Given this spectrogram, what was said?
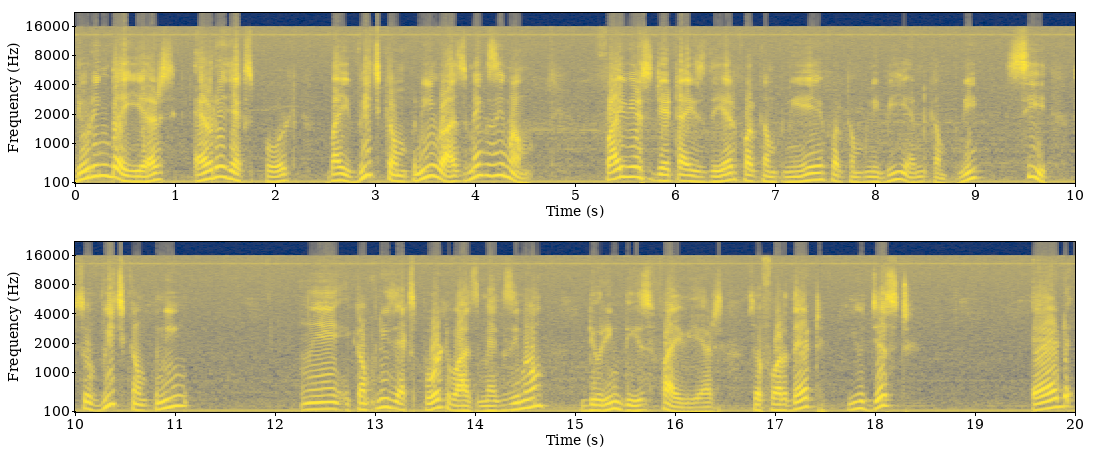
During the years average export by which company was maximum? 5 years data is there for company A for company B and company C. So which company uh, company's export was maximum during these 5 years? So for that you just add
